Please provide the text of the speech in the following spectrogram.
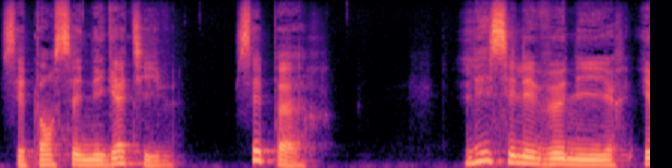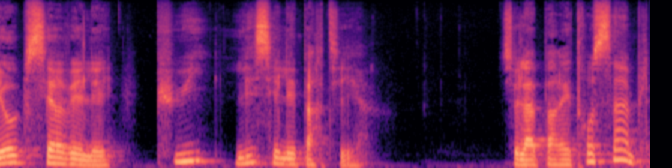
ces pensées négatives, ces peurs. Laissez-les venir et observez-les, puis laissez-les partir. Cela paraît trop simple,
